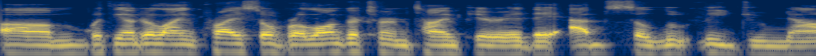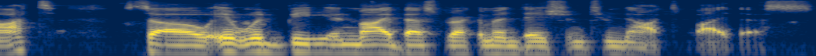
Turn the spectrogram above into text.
um, with the underlying price over a longer term time period. They absolutely do not. So, it would be in my best recommendation to not buy this.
